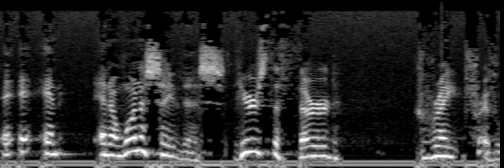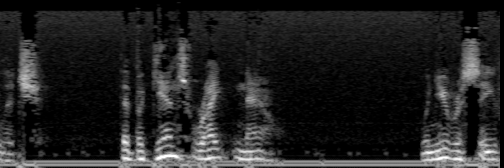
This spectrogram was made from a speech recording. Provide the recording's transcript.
And, and, and I want to say this. Here's the third great privilege that begins right now when you receive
